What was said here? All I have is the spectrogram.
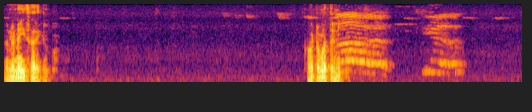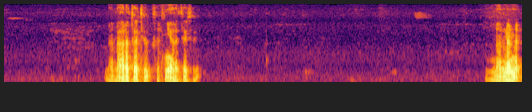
நல்லா நைஸாக அரைக்கணும். கால் டம்ளர் தண்ணி. நல்லா அரைச்சி வச்சு சட்னி அரைச்சி வச்சு நல்லெண்ணெய்.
